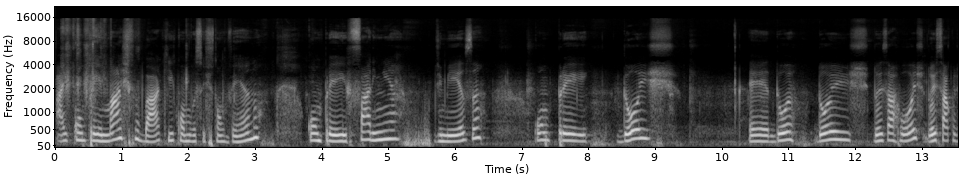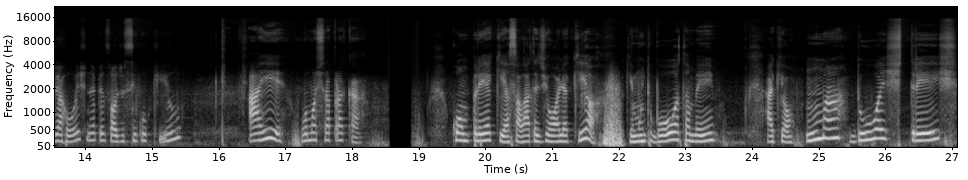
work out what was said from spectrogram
Aí comprei mais fubá aqui como vocês estão vendo comprei farinha de mesa, comprei dois, é, dois, dois, dois arroz, dois sacos de arroz, né, pessoal, de 5 quilos. Aí, vou mostrar pra cá. Comprei aqui essa lata de óleo aqui, ó, que é muito boa também. Aqui, ó, uma, duas, três,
